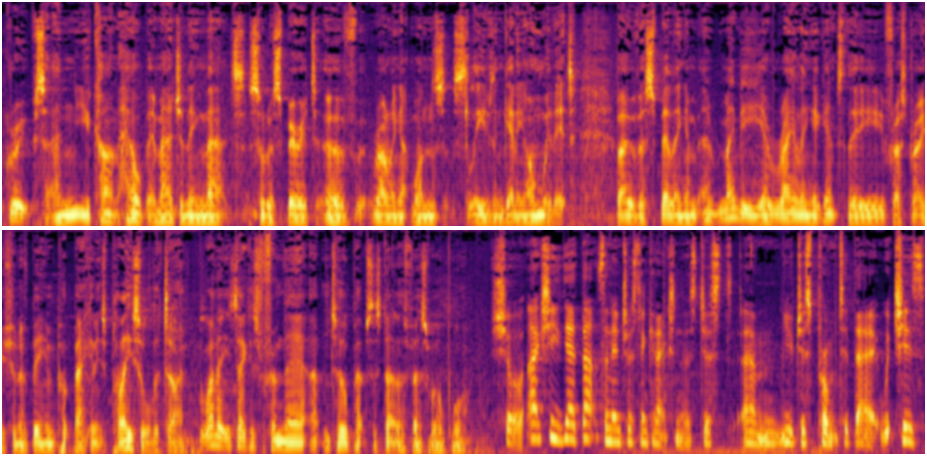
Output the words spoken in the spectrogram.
groups. And you can't help imagining that sort of spirit of rolling up one's sleeves and getting on with it, overspilling and, maybe uh, railing against the frustration of being put back in its place all the time. Why don't you take us from there up until perhaps the start of the First World War? Sure. Actually, yeah, that's an interesting connection that's just um, you just prompted there, which is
